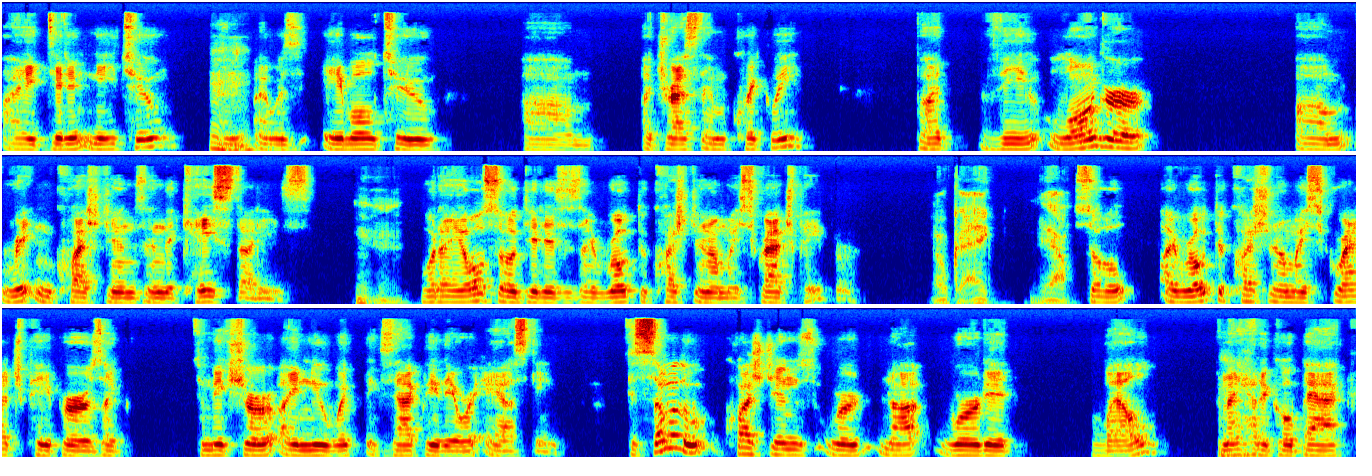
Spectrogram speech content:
I didn't need to. Mm-hmm. I was able to um, address them quickly. But the longer um, written questions and the case studies, mm-hmm. what I also did is, is I wrote the question on my scratch paper. Okay. Yeah. So I wrote the question on my scratch paper as like to make sure I knew what exactly they were asking. Because some of the questions were not worded well, and I had to go back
